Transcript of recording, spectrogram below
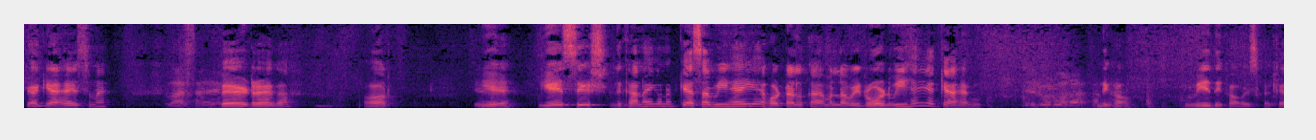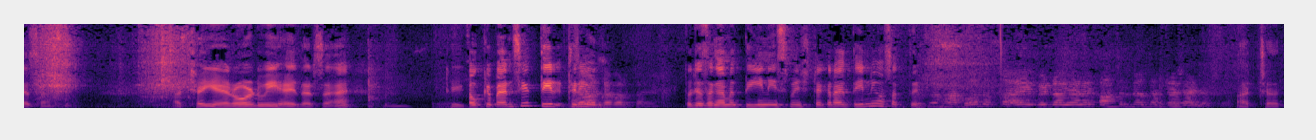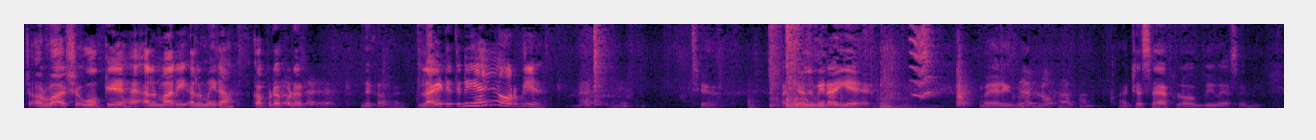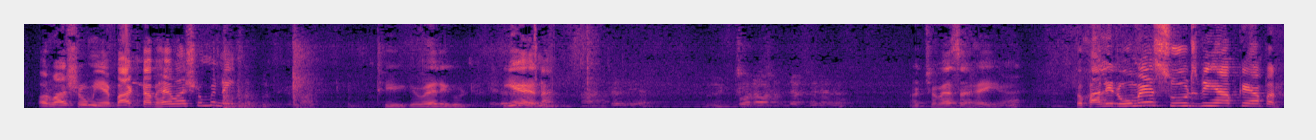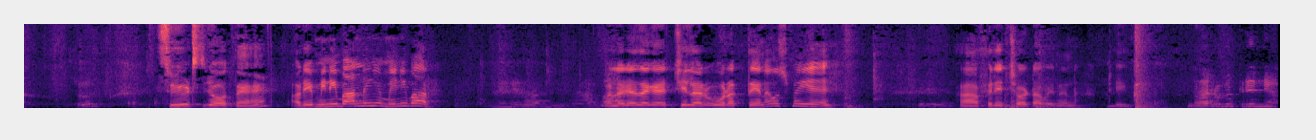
क्या क्या है इसमें? बेड रहेगा और ये ये शीर्ष दिखाना है कि उन्हें कैसा भी है ये? होटल का मतलब रोड भी है या क्या है वो? रोड वाला दिखाओ वी दिखाओ इसका कैसा है। अच्छा ये रोड भी है इधर से है? ठीक। ऑक्यूपेंसी थ्री डबल डबल का तो जैसे कि हमें तीन इसमें स्टे कराए तीन नहीं हो सकते? हाँ हो अच्छा अच्छा। और वाश वो क्या है अलमारी अलमीरा कपड़े पड़े? दिखाओ लाइट इतनी है या और भी है? अच्छा। अच्छा अलमीरा ये है। वेरी गुड अच्छा सैफ लोग भी वैसे भी। और वाशरूम ही है। बाथ टब है वॉशरूम में? नहीं। ठीक है वेरी गुड ये है ना? हाँ है। अच्छा। वैसा है ये हाँ? तो खाली रूम है सूट्स भी हैं आपके यहाँ पर। स्वीट्स जो होते हैं, और ये मिनी बार नहीं है मिनी बार मतलब जैसे कि चिलर वो रखते हैं ना उसमें ये? हाँ फ्रिज छोटा भी ना, ठीक। है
